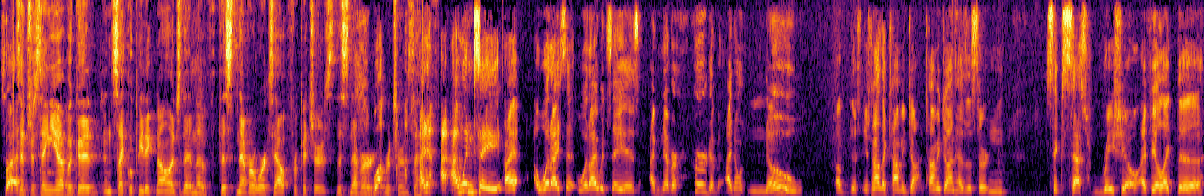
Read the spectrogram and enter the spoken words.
So that's interesting. You have a good encyclopedic knowledge then of this never works out for pitchers. This never Well, returns to health. I, I wouldn't say I. What I said, what I would say is, I've never heard of it. I don't know of this. It's not like Tommy John. Tommy John has a certain success ratio. I feel like the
